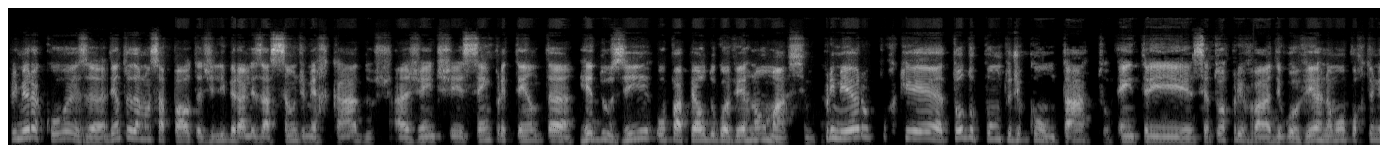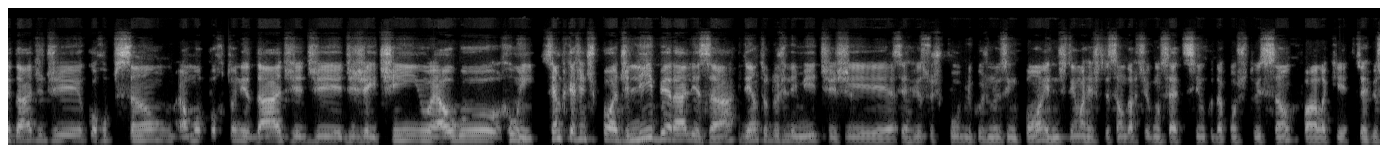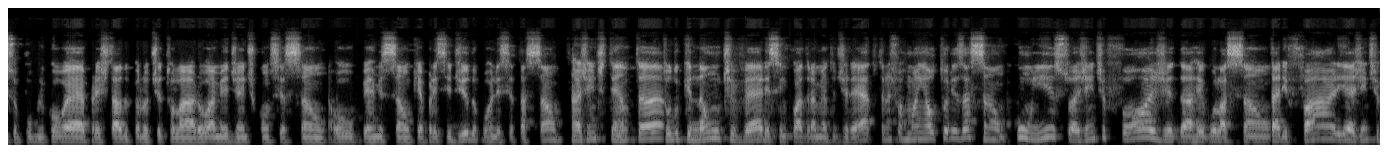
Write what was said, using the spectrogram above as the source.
Primeira coisa, dentro da nossa pauta de liberalização de mercados, a gente sempre tenta reduzir o papel do governo ao máximo. Primeiro, porque todo ponto de contato entre setor privado e governo é uma oportunidade de corrupção, é uma oportunidade de, de jeitinho, é algo ruim. Sempre que a gente pode liberalizar dentro dos limites que serviços públicos nos impõem, a gente tem uma restrição do artigo 175 da Constituição, que fala que serviço público é prestado pelo titular ou é mediante concessão ou permissão que é precedido por licitação, a gente tenta, tudo que não tiver esse enquadramento direto, transformar em autorização. Com isso, a gente foge da regulação tarifária, a gente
